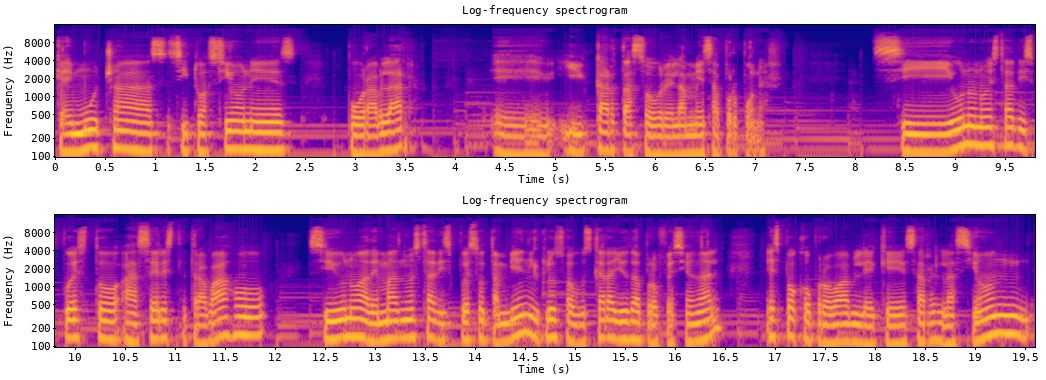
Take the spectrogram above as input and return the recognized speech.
que hay muchas situaciones por hablar eh, y cartas sobre la mesa por poner. Si uno no está dispuesto a hacer este trabajo, si uno además no está dispuesto también incluso a buscar ayuda profesional, es poco probable que esa relación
